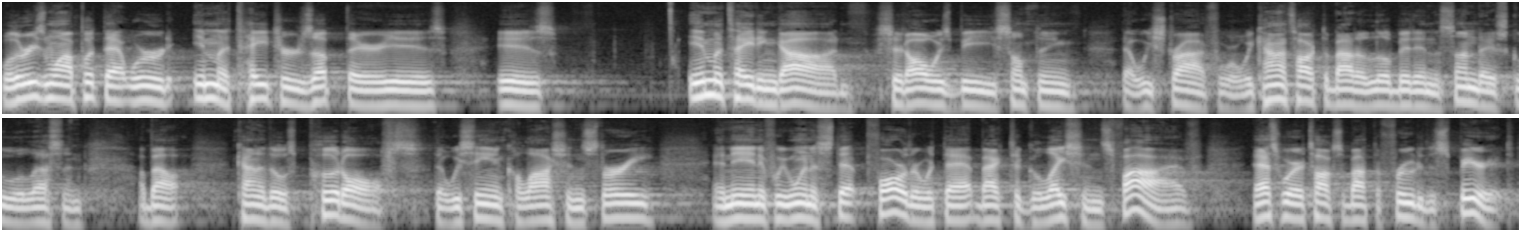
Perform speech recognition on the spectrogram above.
Well, the reason why I put that word imitators up there is, is imitating God should always be something that we strive for. We kind of talked about it a little bit in the Sunday school lesson about kind of those put offs that we see in Colossians 3. And then if we went a step farther with that back to Galatians 5, that's where it talks about the fruit of the Spirit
